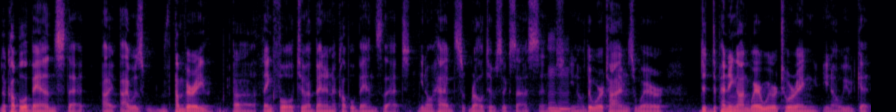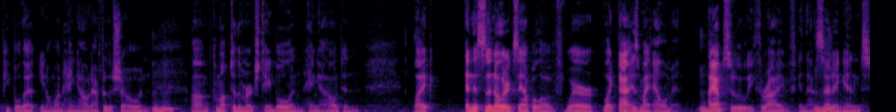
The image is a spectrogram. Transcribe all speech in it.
a couple of bands that I, I was I'm very uh, thankful to have been in a couple bands that you know had relative success, and you know there were times where. D- depending on where we were touring, you know, we would get people that you know want to hang out after the show and mm-hmm. um, come up to the merch table and hang out and like and this is another example of where like that is my element. I mm-hmm. absolutely thrive in that mm-hmm. setting and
